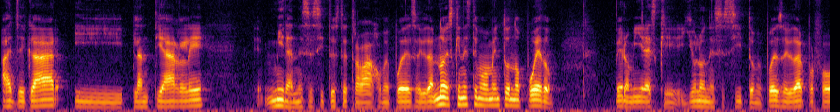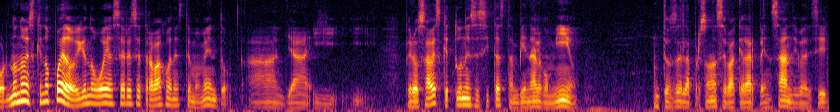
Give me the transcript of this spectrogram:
a llegar y plantearle, mira, necesito este trabajo, ¿me puedes ayudar? No, es que en este momento no puedo. Pero mira, es que yo lo necesito, ¿me puedes ayudar, por favor? No, no, es que no puedo, yo no voy a hacer ese trabajo en este momento. Ah, ya, y... Pero sabes que tú necesitas también algo mío. Entonces la persona se va a quedar pensando y va a decir,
